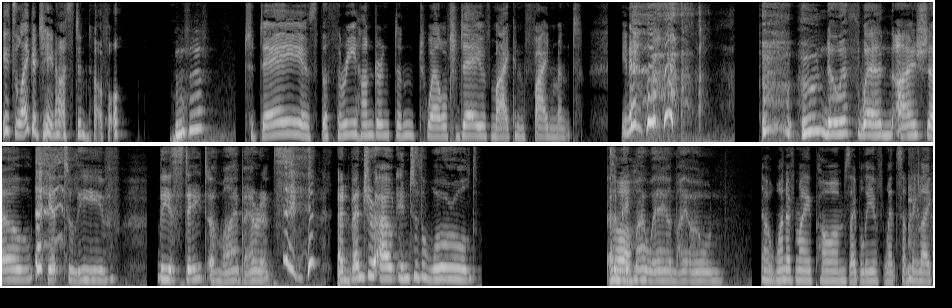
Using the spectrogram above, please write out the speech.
it's like a Jane Austen novel. Mm-hmm. Today is the 312th day of my confinement. You know? Who knoweth when I shall get to leave the estate of my parents and venture out into the world to Oh. make my way on my own? Uh, one of my poems, I believe, went something like,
